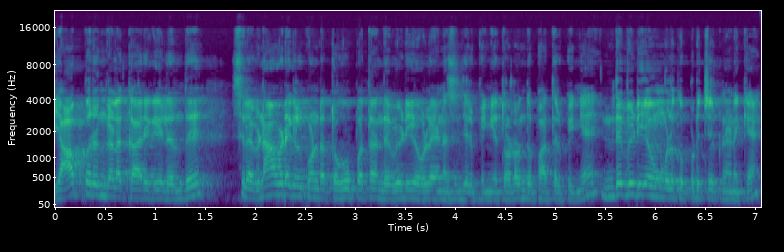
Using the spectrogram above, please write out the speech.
யாப்பருங்கலக்காரிகையிலிருந்து சில வினாவிடைகள் கொண்ட தொகுப்பை தான் இந்த வீடியோவில் என்ன செஞ்சுருப்பீங்க? தொடர்ந்து பார்த்துருப்பீங்க. இந்த வீடியோ உங்களுக்கு பிடிச்சிருக்குன்னு நினைக்கேன்.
